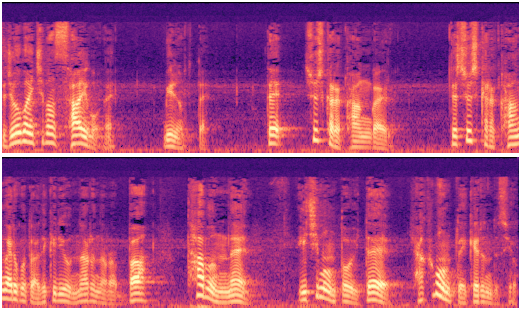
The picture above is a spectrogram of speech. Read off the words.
で序盤一番最後ね。見るのって。で趣旨から考える。で趣旨から考えることができるようになるならば多分ね1問解いて100問といけるんですよ。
